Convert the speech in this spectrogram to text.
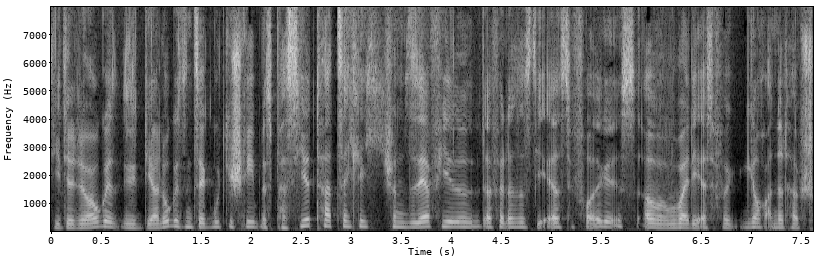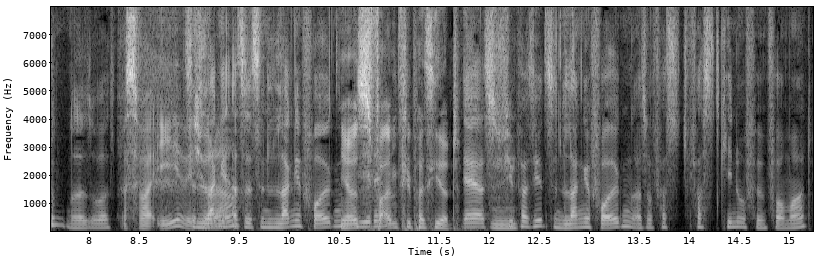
die, Dialoge, die Dialoge sind sehr gut geschrieben. Es passiert tatsächlich schon sehr viel dafür, dass es die erste Folge ist. Aber wobei die erste Folge ging auch anderthalb Stunden oder sowas. das war Es ewig, sind lange, oder? also es sind lange Folgen. Ja, es ist jede. vor allem viel passiert. ja, ja, es ist Mhm. viel passiert. Es sind lange Folgen, also fast, fast Kinofilmformat.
